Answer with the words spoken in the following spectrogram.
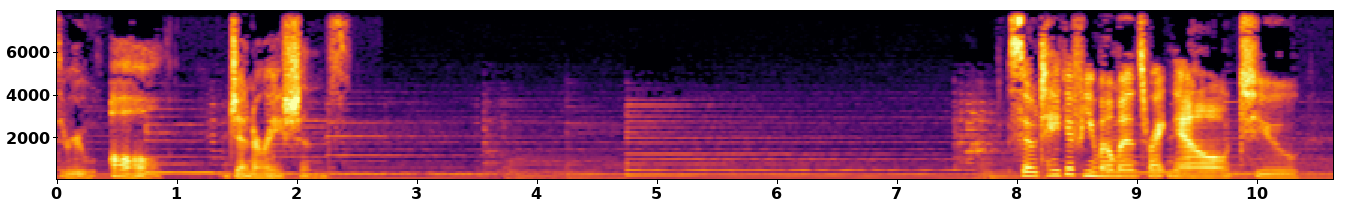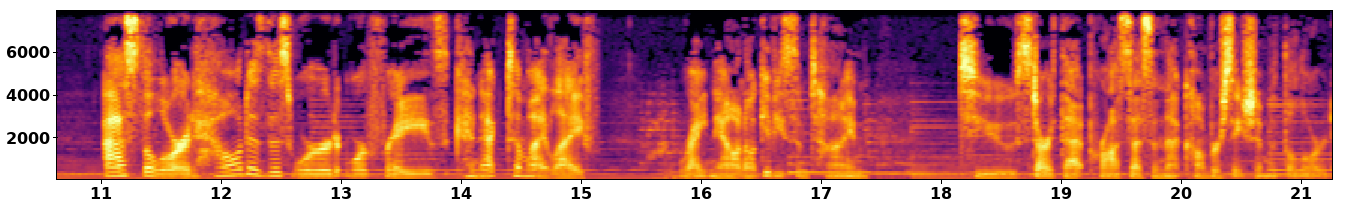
through all generations. So take a few moments right now to ask the Lord, how does this word or phrase connect to my life right now? And I'll give you some time to start that process and that conversation with the Lord.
